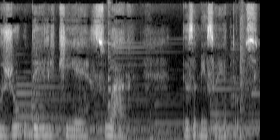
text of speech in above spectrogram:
o jugo dele que é suave. Deus abençoe a todos.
